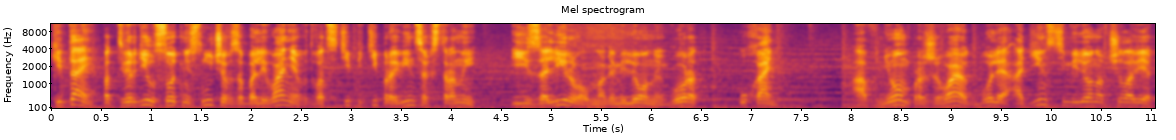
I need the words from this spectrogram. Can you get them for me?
Китай подтвердил сотни случаев заболевания в 25 провинциях страны и изолировал многомиллионный город Ухань а в нем проживают более 11 миллионов человек,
